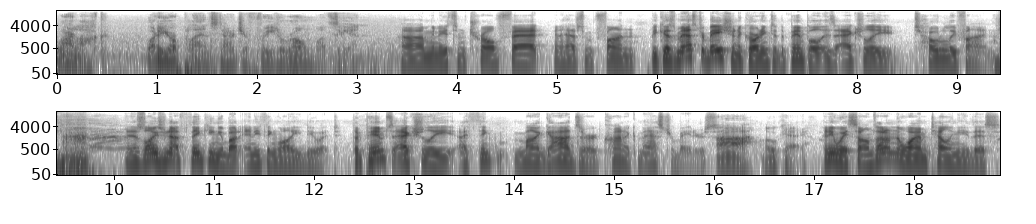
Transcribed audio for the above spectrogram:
Warlock, what are your plans now that you're free to roam once again? Uh, I'm gonna get some troll fat and have some fun because masturbation, according to the pimple, is actually totally fine. and as long as you're not thinking about anything while you do it, the pimps actually, I think, my gods are chronic masturbators. Ah, okay. Anyway, Psalms, I don't know why I'm telling you this.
